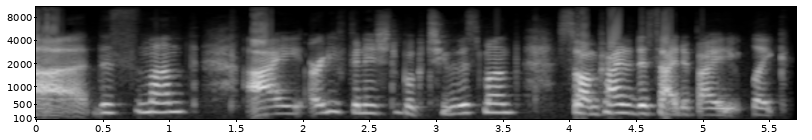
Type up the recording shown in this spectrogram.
uh, this month. I already finished book two this month, so I'm trying to decide if I like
